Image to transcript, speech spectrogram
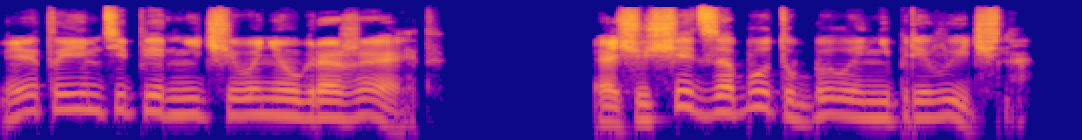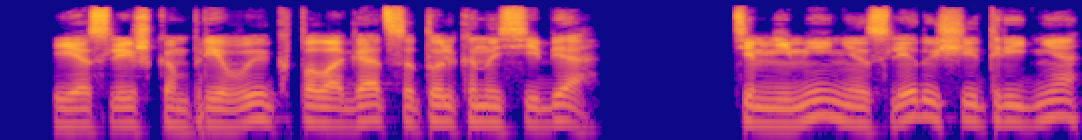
Это им теперь ничего не угрожает. Ощущать заботу было непривычно. Я слишком привык полагаться только на себя. Тем не менее, следующие три дня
